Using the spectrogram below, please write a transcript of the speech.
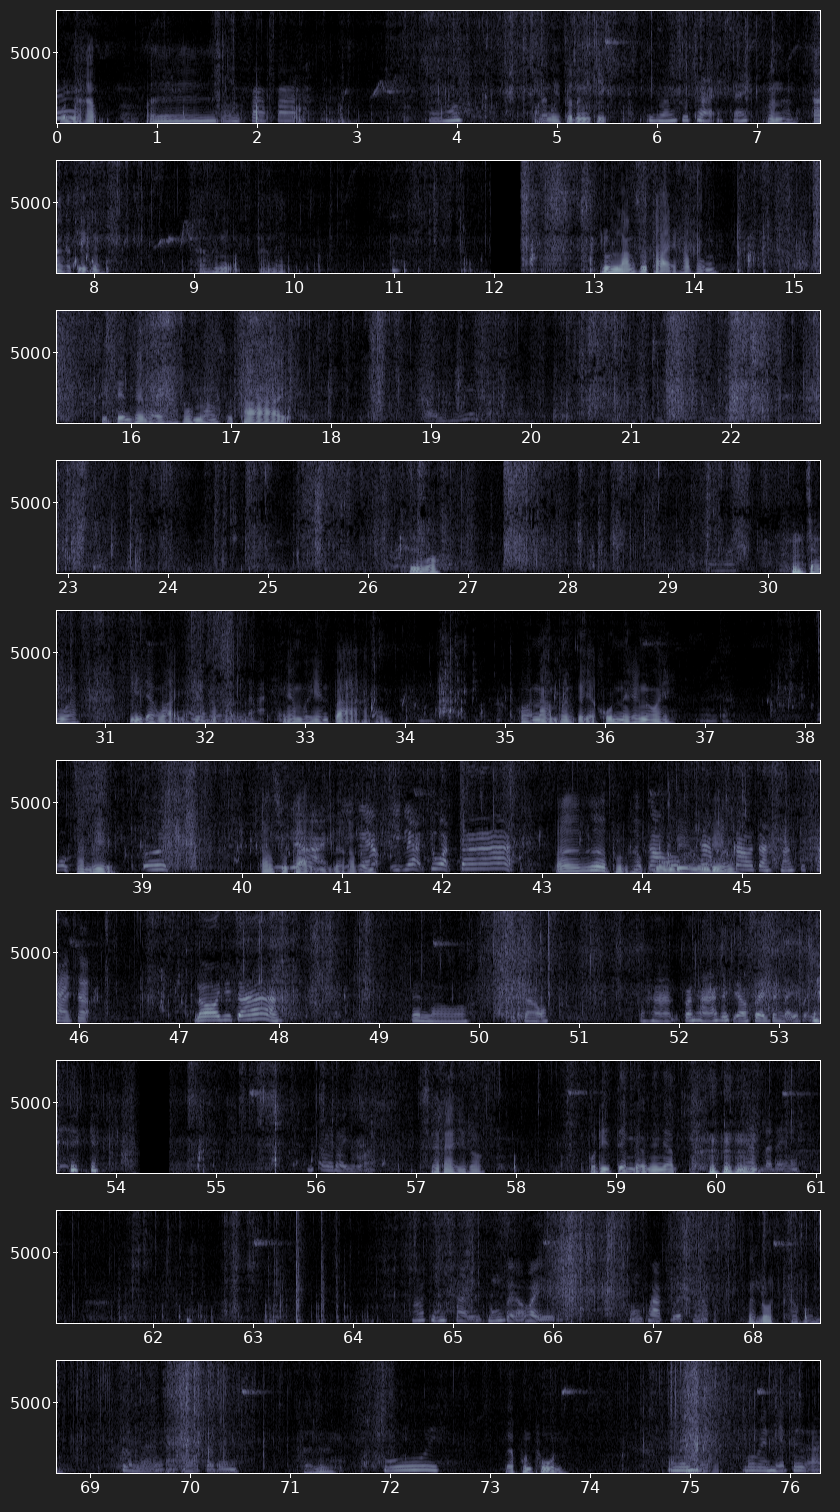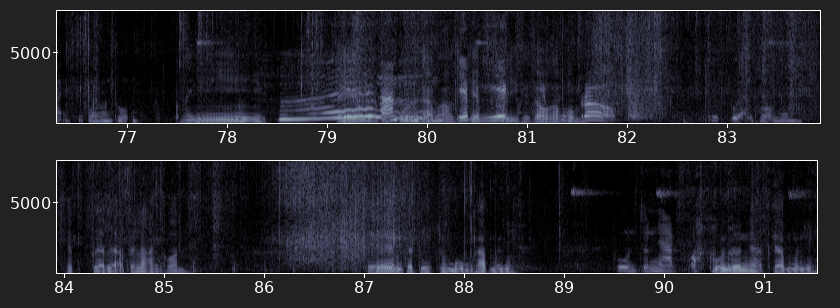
คุณนะครับเอ้ยหล่นฟ้าฟ้าอ๋ออันนี้ตัวหนึงจิกอีกหลังสุดท้ายใส่นั่นนั่นทางกระติกนี่ทางนี้อันนี้หลุนหลังสุดท้ายครับผม สิเป็นจังไดครับผมหลังสุดท้าย ใส่ให้ คือบ่จังหวะนี่จังหวะอีกเด้อครับผมเนี่ยบ่เห็นปลาครับผมพอน้ำเพิ่นก็จะคุ้นนะจักหน่อยนี่จ้ะนั่นเด้เออหลังสุดท้ายอีกแล้วครับผมอีกแล้วจวดจ้าเออผลครับลงเดงลงเดงเก่าจ้ะหลังสุดท้ายจ้ะรออยู่จ้าเป็นรอที่เก่าปัญหาปัญหาคือจะเอาใส่จังไหนปะเนี่ย ใส่อะไรอยู่อะใช่ได้อยู่ดอกพอดีเต็มแบบยัดงัดอะไรนี่หาถุงใส่ถุงไปเอาไว้ตรงภาคเบิดเนาะๆไปรถครับผมเพื่อนอะไรอะงัดไปได้นี่ใส่เลยอุ้ยแบบพูนโมเมนเฮ็ดโมเมนเฮ็ดเด้ออ้ายสิใส่คนถูกๆนี่เต็มแบบพูนๆนะครับเอาเก็บเอาอีกคือเก่าครับผมรอบเก็บเปลือนพร้อมเลยเก็บเปลือกแล้วเอาไปล้างก่อน เต็มกระติกจุ่มบุ่มครับมือนี้พูนจนหยาดบ่พูนจนยัดครับมือนี้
